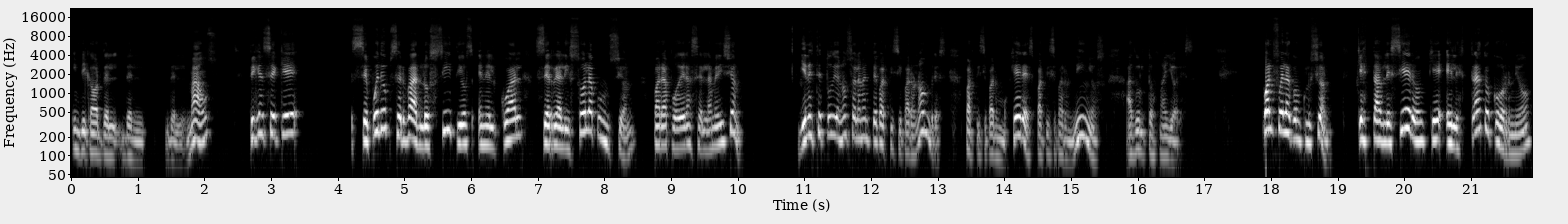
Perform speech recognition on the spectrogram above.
indicador del, del mouse, fíjense que se puede observar los sitios en el cual se realizó la punción para poder hacer la medición. Y en este estudio no solamente participaron hombres, participaron mujeres, participaron niños, adultos mayores. ¿Cuál fue la conclusión? Que establecieron que el estrato córneo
